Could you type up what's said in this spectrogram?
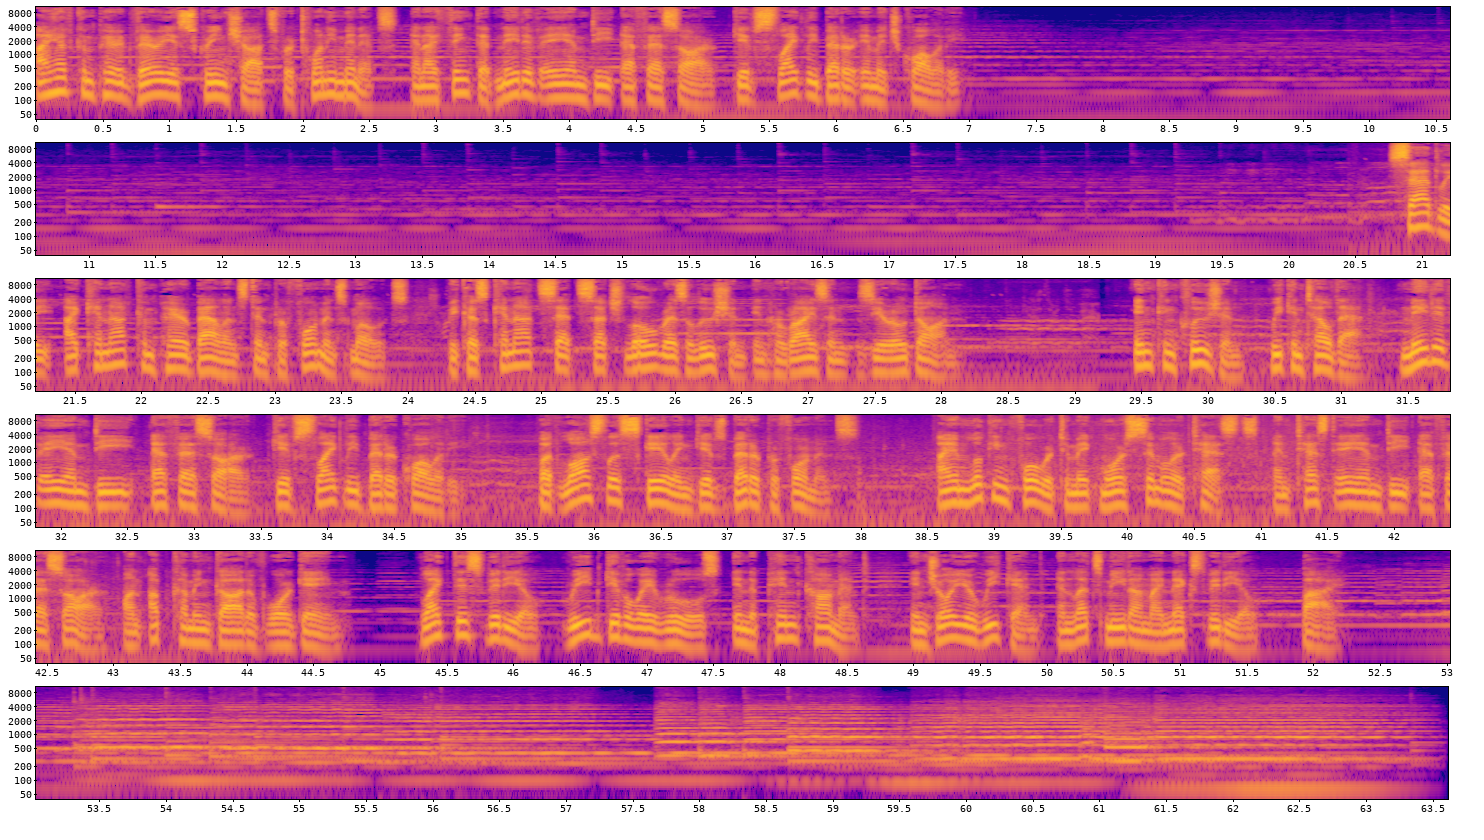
I have compared various screenshots for 20 minutes and I think that native AMD FSR gives slightly better image quality. Sadly, I cannot compare balanced and performance modes, because cannot set such low resolution in Horizon Zero Dawn. In conclusion, we can tell that, native AMD FSR gives slightly better quality. But lossless scaling gives better performance. I am looking forward to make more similar tests and test AMD FSR on upcoming God of War game. Like this video, read giveaway rules in the pinned comment, enjoy your weekend and let's meet on my next video, bye.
